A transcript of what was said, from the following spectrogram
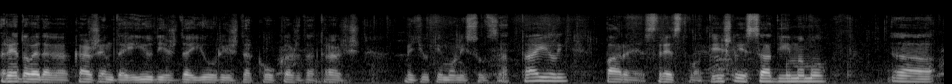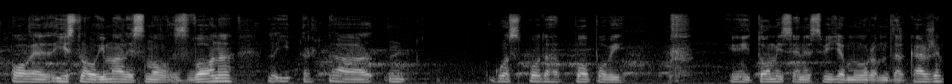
redove da ga kažem, da judiš, da juriš, da kukaš, da tražiš. Međutim, oni su zatajili, pare, sredstva otišli sad imamo ove, isto imali smo zvona, a, gospoda popovi, i to mi se ne sviđa, moram da kažem,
